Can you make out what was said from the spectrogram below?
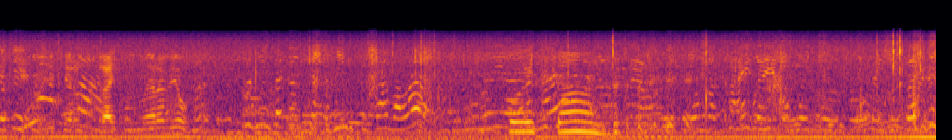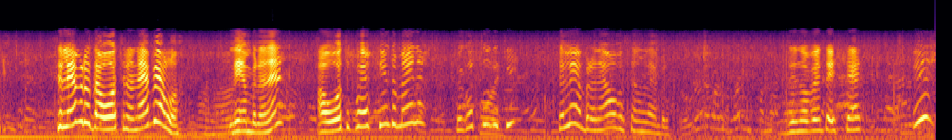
Esse era trás quando não era meu. Coitado. Você lembra da outra, né, Belo? Lembra, né? A outra foi assim também, né? Pegou tudo aqui. Você lembra, né? Ou você não lembra? De 97. Ih,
